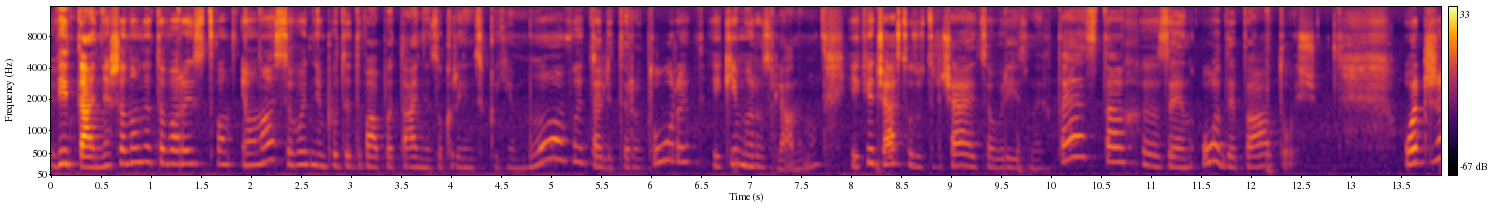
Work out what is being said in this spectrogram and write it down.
Вітання, шановне товариство! І у нас сьогодні буде два питання з української мови та літератури, які ми розглянемо, які часто зустрічаються у різних тестах, ЗНО, ДПА тощо. Отже,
